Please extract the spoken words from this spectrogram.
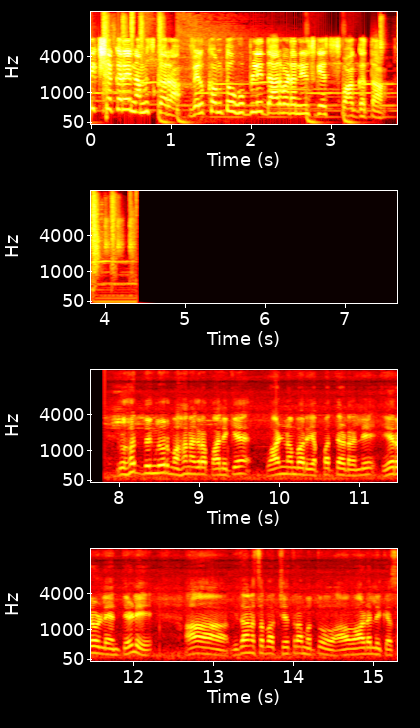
ವೀಕ್ಷಕರೇ, ನಮಸ್ಕಾರ. ವೆಲ್ಕಮ್ ಟು ಹುಬ್ಳಿ ಧಾರವಾಡ ನ್ಯೂಸ್ಗೆ ಸ್ವಾಗತ. ಬೃಹತ್ ಬೆಂಗಳೂರು ಮಹಾನಗರ ಪಾಲಿಕೆ ವಾರ್ಡ್ ನಂಬರ್ ಎಪ್ಪತ್ತೆರಡರಲ್ಲಿ ಏರೋಳ್ಳೆ ಅಂತೇಳಿ ಆ ವಿಧಾನಸಭಾ ಕ್ಷೇತ್ರ ಮತ್ತು ಆ ವಾರ್ಡಲ್ಲಿ ಕೆಲಸ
